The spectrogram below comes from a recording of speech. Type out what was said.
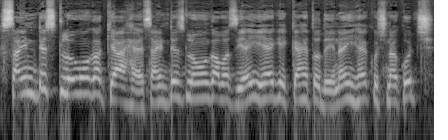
साइंटिस्ट लोगों का क्या है? साइंटिस्ट लोगों का बस यही है कि कह तो देना ही है कुछ ना कुछ।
